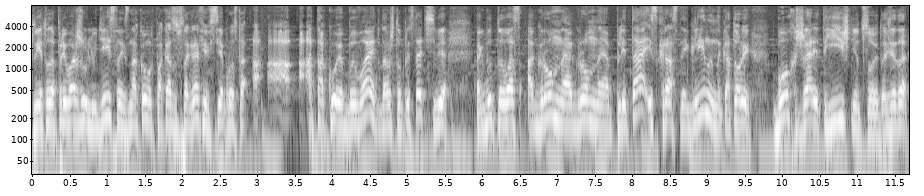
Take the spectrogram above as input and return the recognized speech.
я туда привожу людей, своих знакомых, показываю фотографии, все просто «А, а, а такое бывает, потому что представьте себе, как будто у вас огромная-огромная плита из красной глины, на которой Бог жарит яичницу. То есть это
